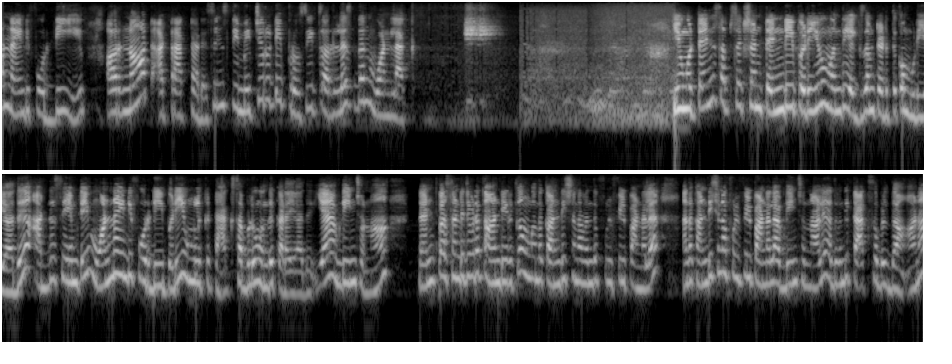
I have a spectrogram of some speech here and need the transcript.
one ninety four D are not attracted since the maturity proceeds are less the than 1 lakh. இவங்க டென் சப்செக்ஷன் டென் டி படியும் வந்து எக்ஸாம் எடுத்துக்க முடியாது. At the same time one ninety four D படி உங்களுக்கு டாக்ஸபிளும் வந்து கிடையாது. ஏன் அப்படின்னு சொன்னா டென் பர்சன்டேஜ் விட தாண்டி இருக்கு. அவங்க அந்த கண்டிஷனை வந்து ஃபுல்ஃபில் பண்ணல. அந்த கண்டிஷனை ஃபுல்ஃபில் பண்ணல அப்படின்னு சொன்னாலே அது வந்து டாக்ஸபிள் தான். ஆனா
